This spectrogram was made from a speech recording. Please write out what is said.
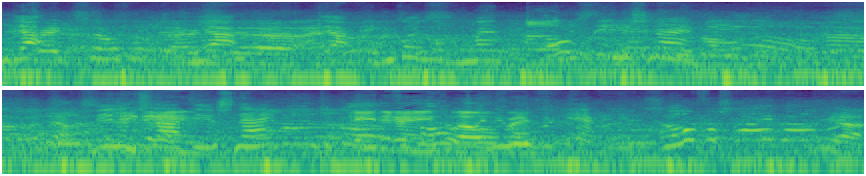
Je Ja. weet zelf ook thuis ja, je eigen... ja, ik kom op het moment ook in de snijboom. Ja, Willem iedereen- staat hier snijboom te kopen. iedereen geloof ik. Zoveel snijbomen? Ja.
